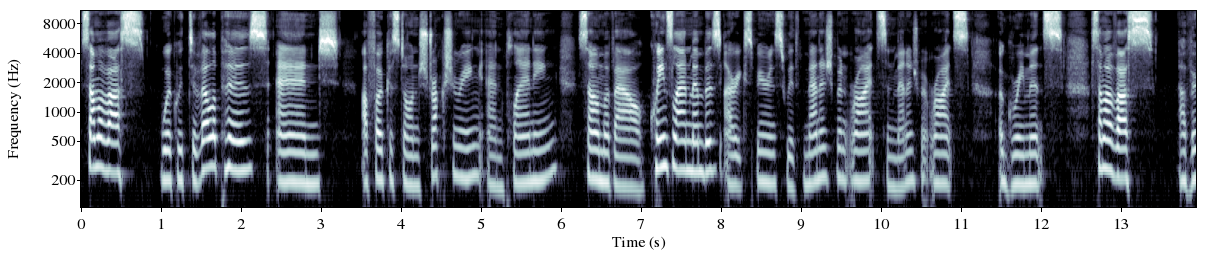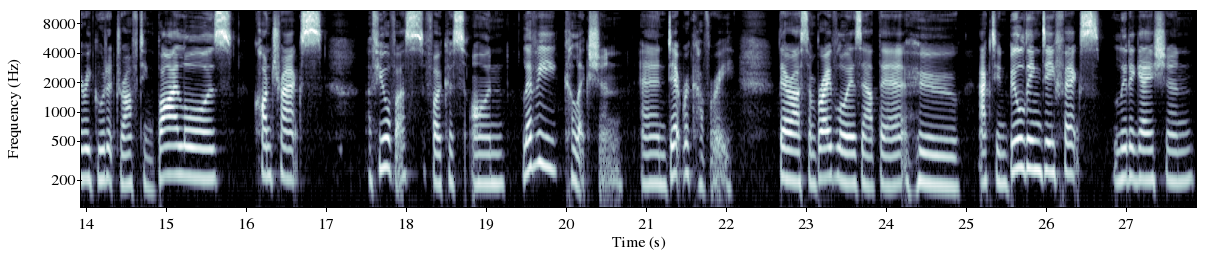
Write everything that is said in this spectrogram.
Some of us work with developers and are focused on structuring and planning. Some of our Queensland members are experienced with management rights and management rights agreements. Some of us are very good at drafting bylaws, contracts. A few of us focus on levy collection and debt recovery. There are some brave lawyers out there who act in building defects, litigation,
